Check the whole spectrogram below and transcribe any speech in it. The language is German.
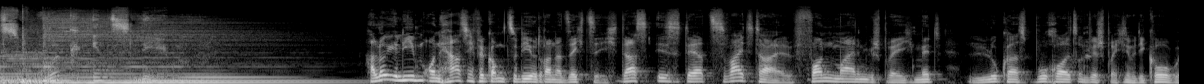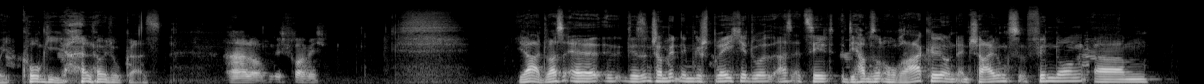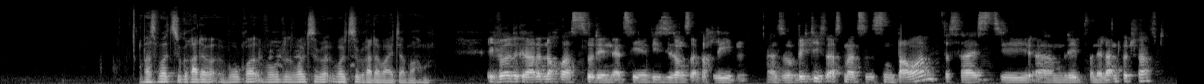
Zurück ins Leben. Hallo ihr Lieben und herzlich willkommen zu Bio 360. Das ist der zweite Teil von meinem Gespräch mit Lukas Buchholz und wir sprechen über die Kogi. Kogi, hallo Lukas. Hallo, ich freue mich. Ja, du hast, äh, wir sind schon mitten im Gespräch hier. Du hast erzählt, die haben so ein Orakel und Entscheidungsfindung. Ähm, was wolltest du gerade, wo, wo, wolltest du, wolltest du gerade weitermachen? Ich wollte gerade noch was zu denen erzählen, wie sie sonst einfach leben. Also wichtig ist erstmal, es sind Bauern, das heißt, sie ähm, leben von der Landwirtschaft,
